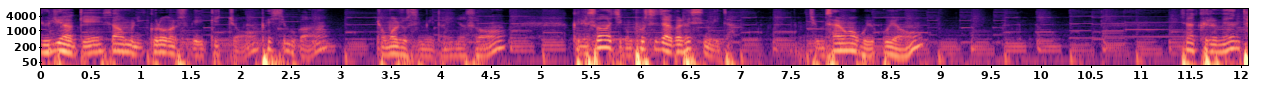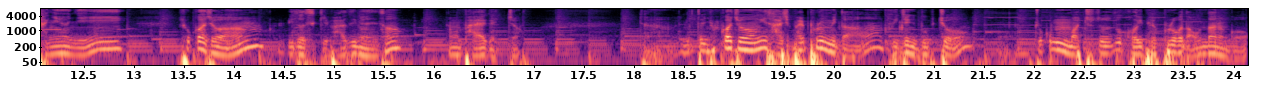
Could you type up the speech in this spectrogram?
유리하게 싸움을 이끌어갈 수가 있겠죠. 패시브가 정말 좋습니다. 이 녀석. 그래서 지금 포스작을 했습니다. 지금 사용하고 있고요. 자, 그러면 당연히 효과 저항 리더 스킬 받으면서 한번 봐야겠죠. 자, 일단 효과 저항이 48%입니다. 굉장히 높죠. 조금만 맞춰줘도 거의 100%가 나온다는 거.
